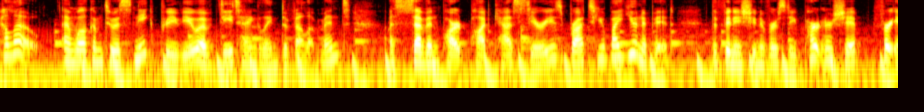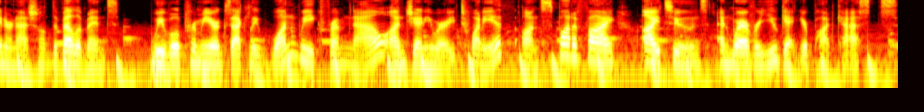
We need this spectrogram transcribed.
Hello, and welcome to a sneak preview of Detangling Development, a seven part podcast series brought to you by UNIPID, the Finnish University Partnership for International Development. We will premiere exactly one week from now on January 20th on Spotify, iTunes, and wherever you get your podcasts.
